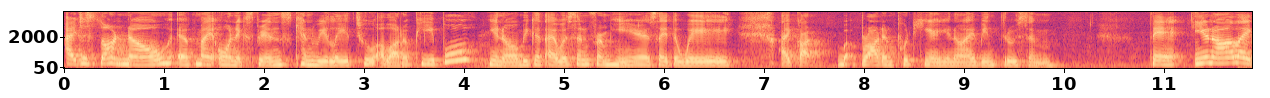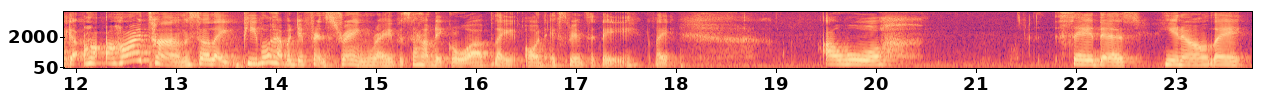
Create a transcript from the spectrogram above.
I just don't know if my own experience can relate to a lot of people, you know, because I wasn't from here. It's like the way I got brought and put here, you know, I've been through some you know, like a, hard time. So like people have a different strength, right? Because how they grow up, like all the experience that they like. I will say this, you know, like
